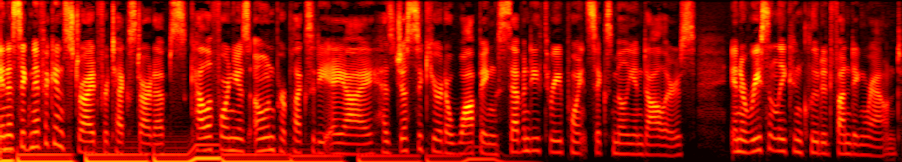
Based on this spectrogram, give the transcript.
In a significant stride for tech startups, California's own Perplexity AI has just secured a whopping $73.6 million in a recently concluded funding round.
